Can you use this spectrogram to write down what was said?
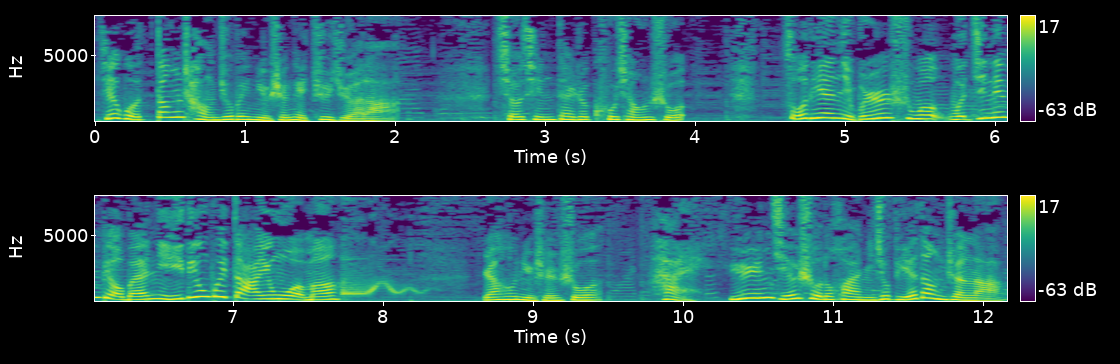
结果当场就被女神给拒绝了。小琴带着哭腔说：“昨天你不是说我今天表白你一定会答应我吗？”然后女神说：“嗨，愚人节说的话你就别当真了。”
